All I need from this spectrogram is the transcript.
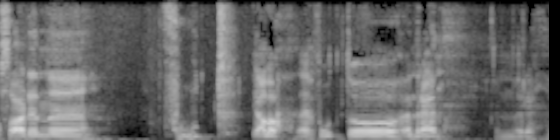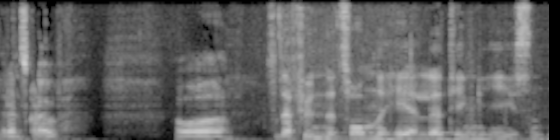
Og så er det en eh, fot. Ja da, det er en fot og en rein. En re- rensklau. Og Så det er funnet sånn hele ting i isen.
